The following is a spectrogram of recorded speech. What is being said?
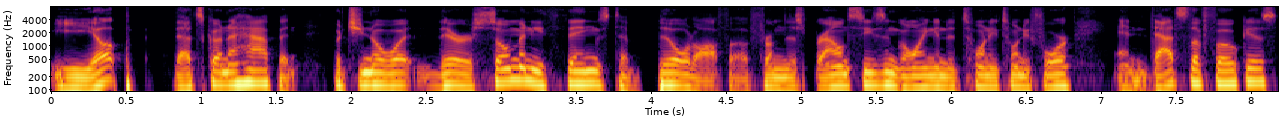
Yup. That's going to happen. But you know what? There are so many things to build off of from this Brown season going into 2024. And that's the focus.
